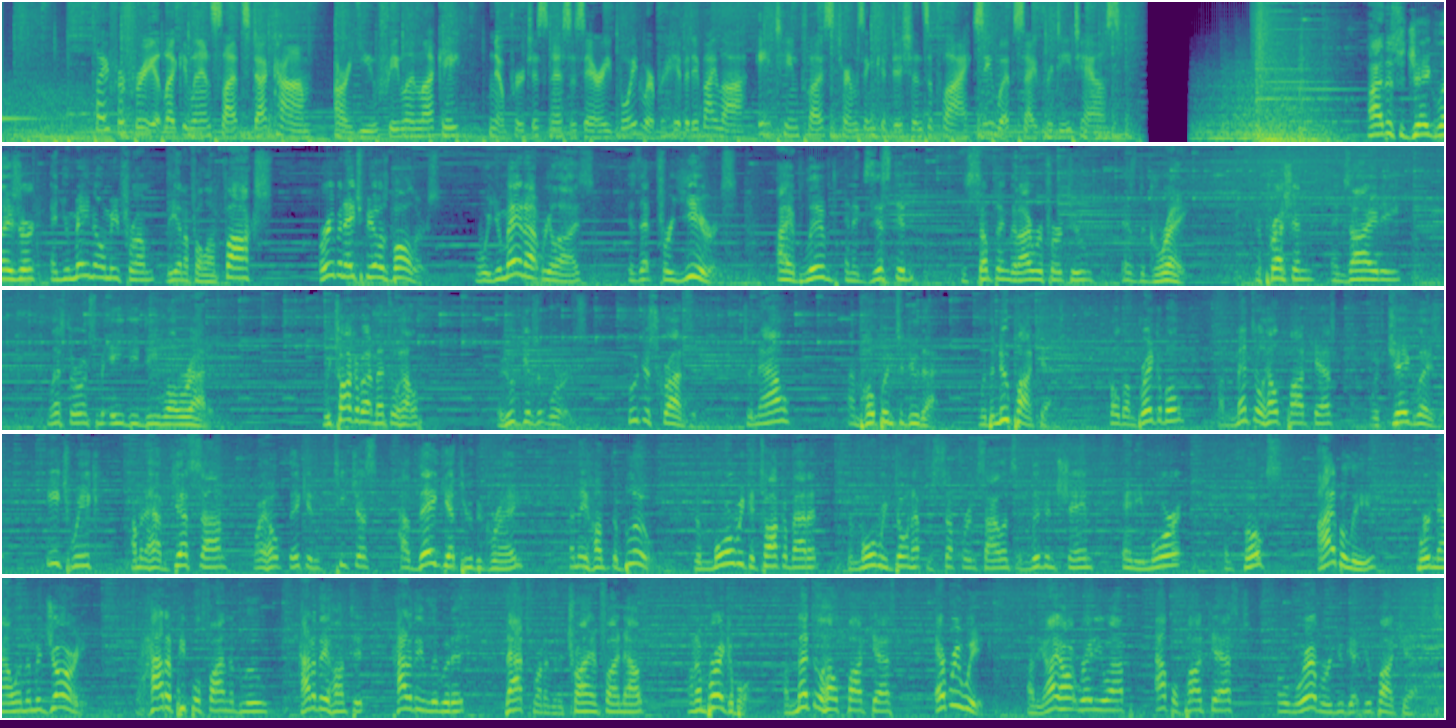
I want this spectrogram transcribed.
Play for free at LuckyLandSlots.com. Are you feeling lucky? No purchase necessary. Void where prohibited by law. 18 plus terms and conditions apply. See website for details. Hi, this is Jay Glazer, and you may know me from the NFL on Fox or even HBO's Ballers. What you may not realize is that for years, I have lived and existed in something that I refer to as the gray depression, anxiety. Let's throw in some ADD while we're at it. We talk about mental health, but who gives it words? Who describes it? So now I'm hoping to do that with a new podcast called Unbreakable, a mental health podcast with Jay Glazer. Each week, I'm going to have guests on where I hope they can teach us how they get through the gray and they hunt the blue. The more we can talk about it, the more we don't have to suffer in silence and live in shame anymore. And folks, I believe we're now in the majority. So, how do people find the blue? How do they hunt it? How do they live with it? That's what I'm going to try and find out on Unbreakable, a mental health podcast every week on the iHeartRadio app, Apple Podcasts, or wherever you get your podcasts.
